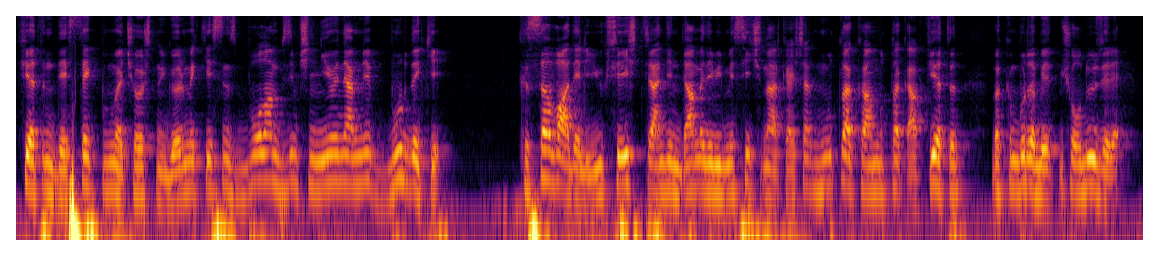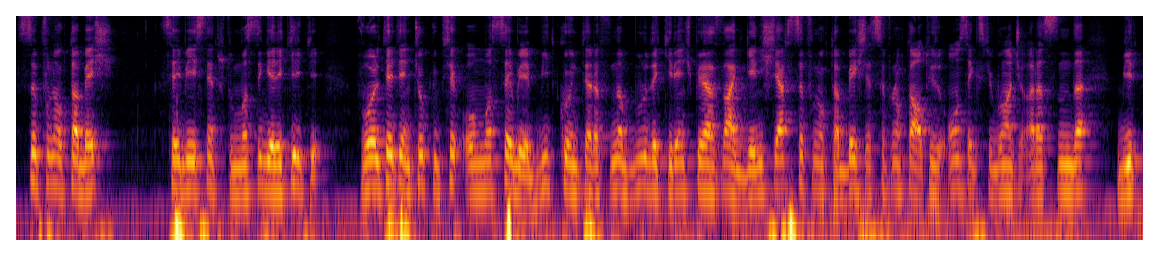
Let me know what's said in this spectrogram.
fiyatın destek bulmaya çalıştığını görmektesiniz. Bu olan bizim için niye önemli? Buradaki kısa vadeli yükseliş trendinin devam edebilmesi için arkadaşlar mutlaka mutlaka fiyatın bakın burada belirtmiş olduğu üzere 0.5 seviyesine tutunması gerekir ki volatilitenin çok yüksek olması bile Bitcoin tarafında buradaki range biraz daha genişler 0.5 ile 0.618 Fibonacci arasında bir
